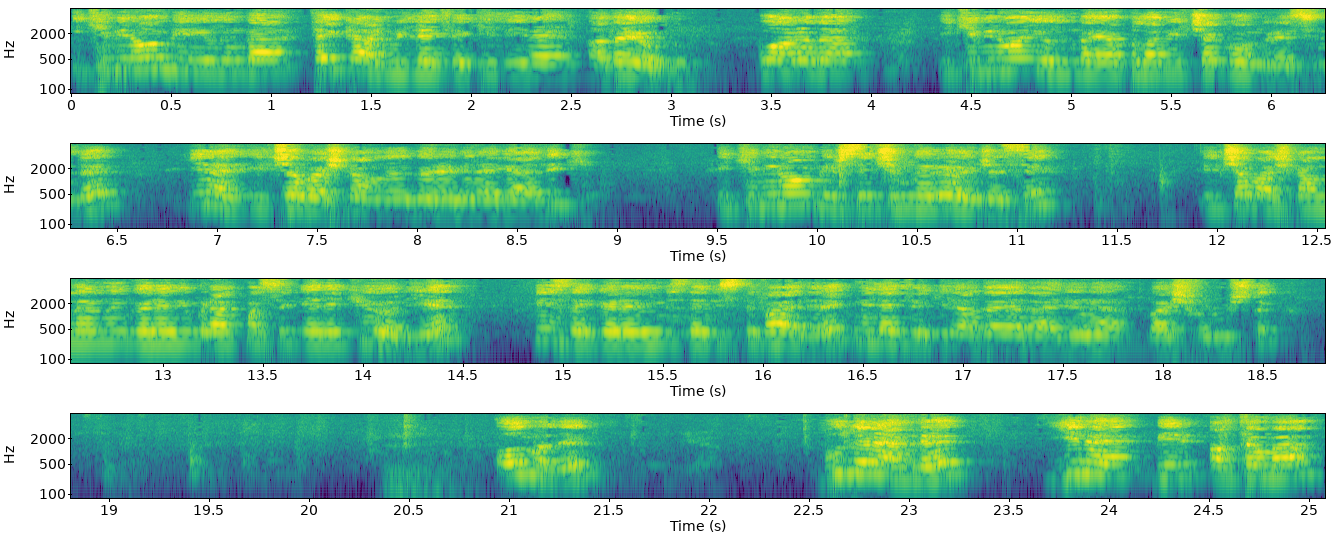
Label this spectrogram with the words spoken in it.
2011 yılında tekrar milletvekilliğine aday oldum. Bu arada 2010 yılında yapılan ilçe kongresinde yine ilçe başkanlığı görevine geldik. 2011 seçimleri öncesi ilçe başkanlarının görevi bırakması gerekiyor diye biz de görevimizden istifa ederek milletvekili aday adaylığına başvurmuştuk. Olmadı. Bu dönemde yine bir atama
